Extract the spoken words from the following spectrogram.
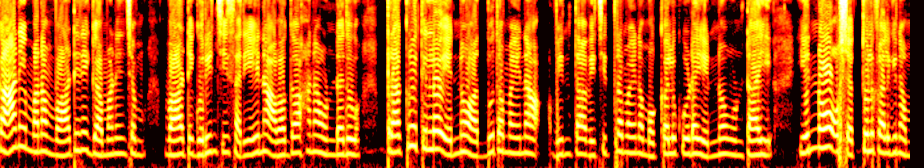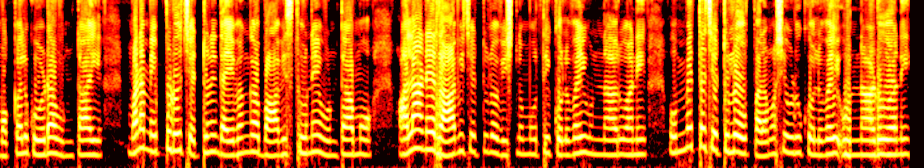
కానీ మనం వాటిని గమనించం. వాటి గురించి సరియైన అవగాహన ఉండదు. ప్రకృతిలో ఎన్నో అద్భుతమైన వింత విచిత్రమైన మొక్కలు కూడా ఎన్నో ఉంటాయి. ఎన్నో శక్తులు కలిగిన మొక్కలు కూడా ఉంటాయి. మనం ఎప్పుడు చెట్టుని దైవంగా భావిస్తూనే ఉంటాము. అలానే రావి చెట్టులో విష్ణుమూర్తి కొలువై ఉన్నారు అని ఉమ్మెత్త చెట్టులో పరమశివుడు కొలువై ఉన్నాడు అని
